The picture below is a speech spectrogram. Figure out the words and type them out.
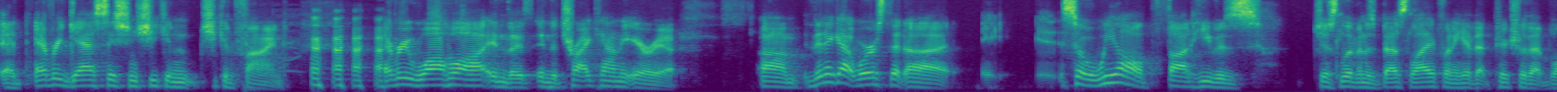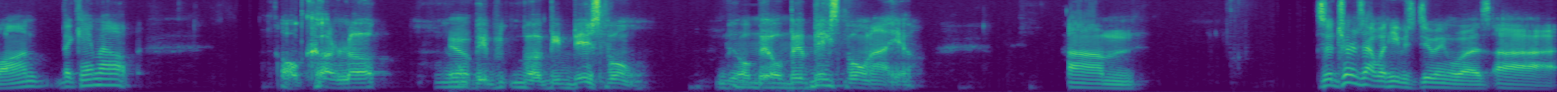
at every gas station she can she can find every Wawa in the in the Tri County area. Um, then it got worse that uh, so we all thought he was just living his best life when he had that picture of that blonde that came out. Oh, cuddle up, Yep. be, be, be big spoon, You'll be big, big spoon out here. Um. So it turns out what he was doing was uh,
